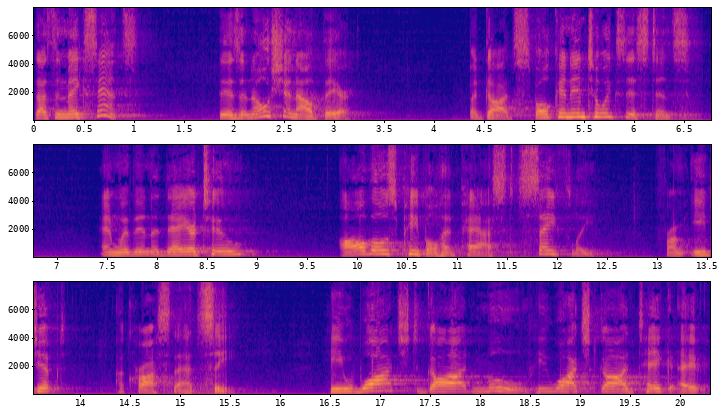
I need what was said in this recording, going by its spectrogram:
Doesn't make sense. There's an ocean out there, but God spoken into existence, and within a day or two, all those people had passed safely from Egypt across that sea. He watched God move. He watched God take a,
